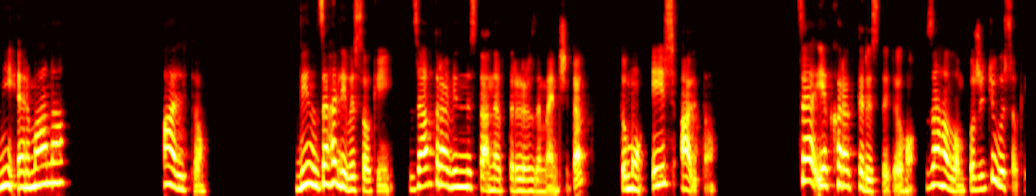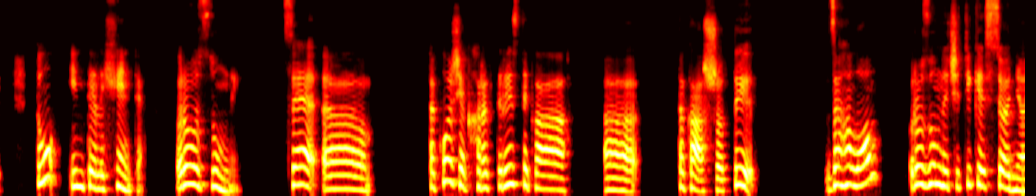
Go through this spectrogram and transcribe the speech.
Mi hermano alto. Він взагалі високий. Завтра він не стане в три рази менше, так? Тому es alto. Це як характеристика його. Загалом по життю високий. Ту інтелігенте, розумний. Це е, також як характеристика е, така, що ти загалом розумний чи тільки сьогодні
